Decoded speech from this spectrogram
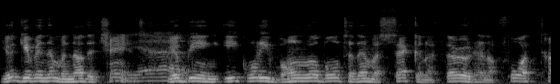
You're giving them another chance. Yeah. You're being equally vulnerable to them a second, a third, and a fourth time.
